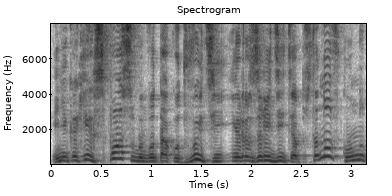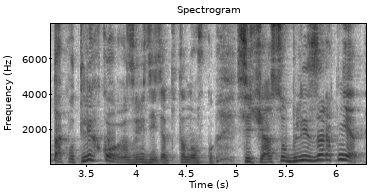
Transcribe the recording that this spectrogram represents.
И никаких способов вот так вот выйти и разрядить обстановку, ну так вот легко разрядить обстановку, сейчас у Blizzard нет.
